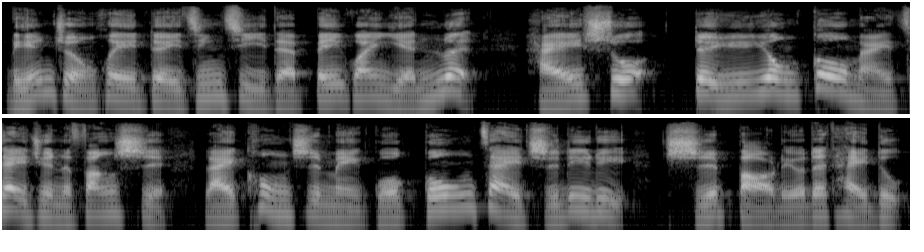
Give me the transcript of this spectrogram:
联准会对经济的悲观言论，还说对于用购买债券的方式来控制美国公债殖利率持保留的态度，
